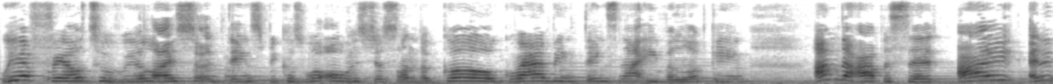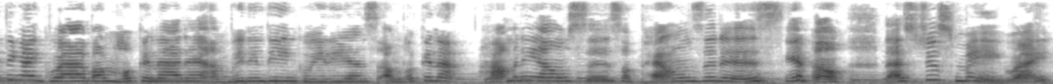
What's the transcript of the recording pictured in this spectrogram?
We have failed to realize certain things because we're always just on the go, grabbing things, not even looking. I'm the opposite. I anything grab, I'm looking at it. I'm reading the ingredients. I'm looking at how many ounces or pounds it is. You know, that's just me, right?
